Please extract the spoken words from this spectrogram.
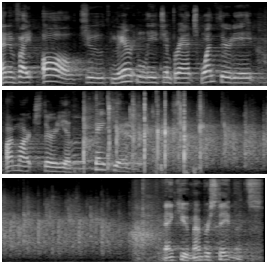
and invite all to Merritton Legion Branch 138 on March 30th. Thank you. Thank you. Member statements.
